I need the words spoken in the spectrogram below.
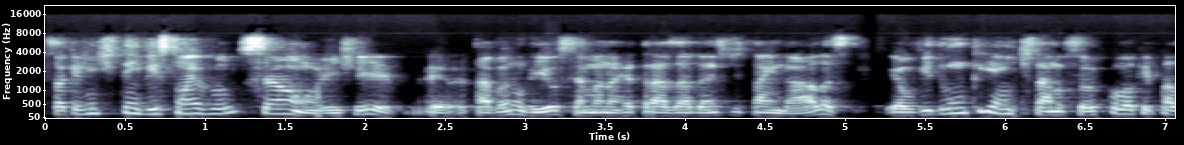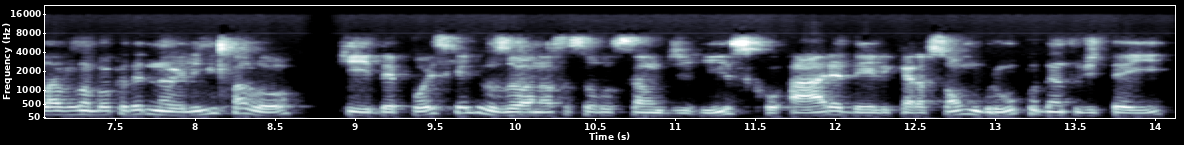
Só que a gente tem visto uma evolução. A gente, eu estava no Rio semana retrasada antes de estar em Dallas. Eu ouvi de um cliente, tá? Não sou eu que coloquei palavras na boca dele, não. Ele me falou que depois que ele usou a nossa solução de risco, a área dele, que era só um grupo dentro de TI,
